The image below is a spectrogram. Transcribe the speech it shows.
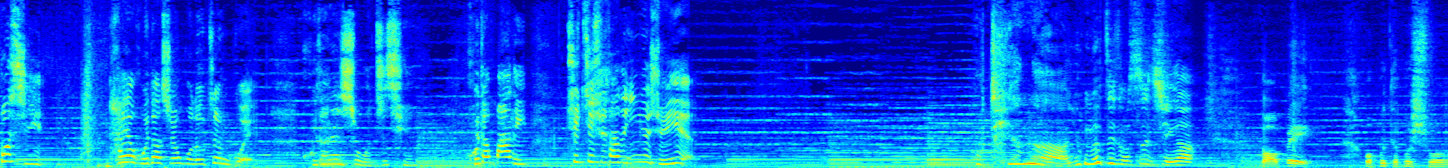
不行，他要回到生活的正轨，回到认识我之前，回到巴黎去继续他的音乐学业。哦天哪，有没有这种事情啊，宝贝？我不得不说，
